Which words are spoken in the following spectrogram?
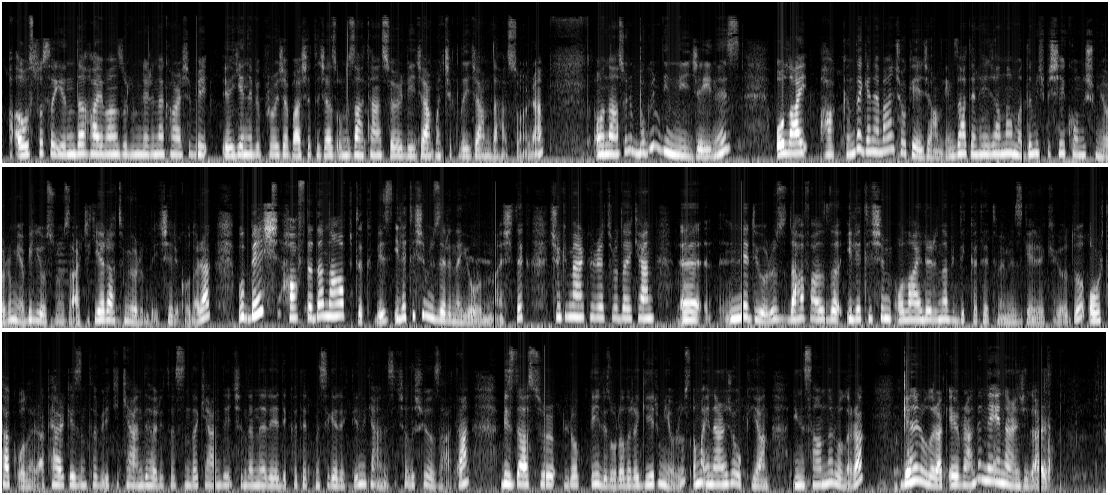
Ağustos ayında hayvan zulümlerine karşı bir e, yeni bir proje başlatacağız. Onu zaten söyleyeceğim, açıklayacağım daha sonra. Ondan sonra bugün dinleyeceğiniz olay hakkında gene ben çok heyecanlıyım. Zaten heyecanlanmadığım hiçbir şey konuşmuyorum ya biliyorsunuz artık yaratmıyorum da içerik olarak. Bu 5 haftada ne yaptık biz? İletişim üzerine yoğunlaştık. Çünkü Merkür Retro'dayken e, ne diyoruz? Daha fazla iletişim olaylarına bir dikkat etmemiz gerekiyordu. Ortak olarak herkesin tabii ki kendi haritasında, kendi içinde nereye dikkat etmesi gerektiğini kendisi çalışıyor zaten. Biz de astrolog değiliz, oralara girmiyoruz ama enerji okuyan insanlar olarak genel olarak evrende ne enerjiler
